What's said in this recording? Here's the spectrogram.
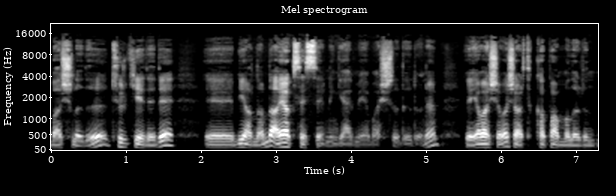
başladığı, Türkiye'de de e, bir anlamda ayak seslerinin gelmeye başladığı dönem ve yavaş yavaş artık kapanmaların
